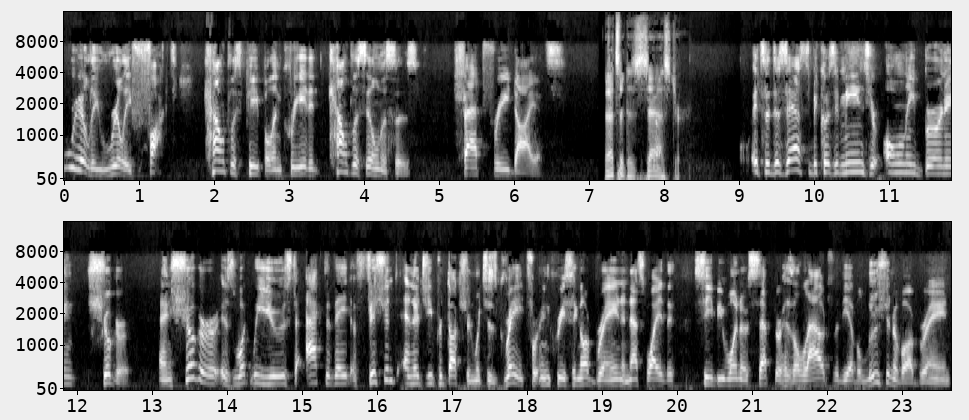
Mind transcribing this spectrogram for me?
really, really fucked countless people and created countless illnesses. Fat free diets. That's a disaster. It's a disaster because it means you're only burning sugar. And sugar is what we use to activate efficient energy production, which is great for increasing our brain. And that's why the CB1 receptor has allowed for the evolution of our brain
